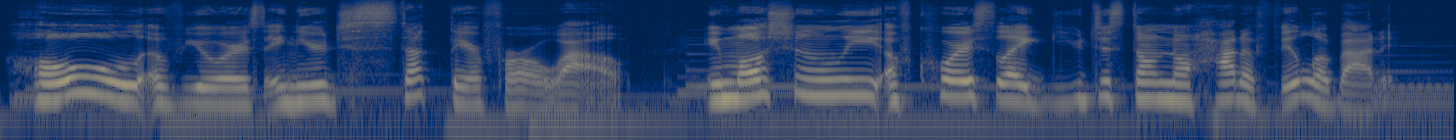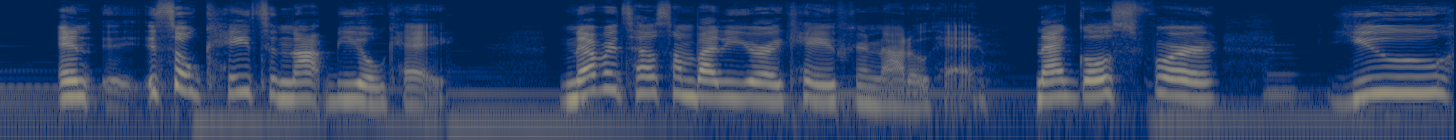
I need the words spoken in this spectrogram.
hole of yours and you're just stuck there for a while. Emotionally, of course, like you just don't know how to feel about it. And it's okay to not be okay. Never tell somebody you're okay if you're not okay. That goes for you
